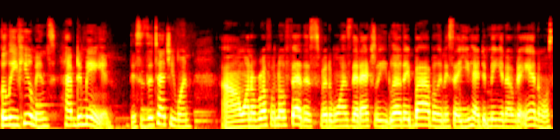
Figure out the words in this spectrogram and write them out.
believe humans have dominion. This is a touchy one. I don't want to ruffle no feathers for the ones that actually love their Bible and they say you had dominion over the animals.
